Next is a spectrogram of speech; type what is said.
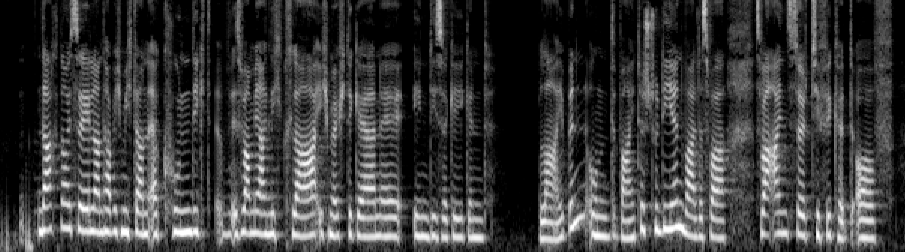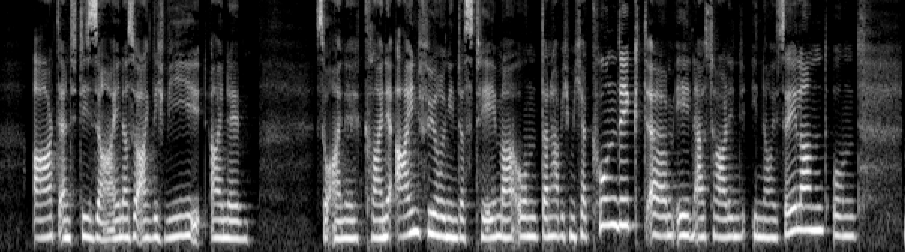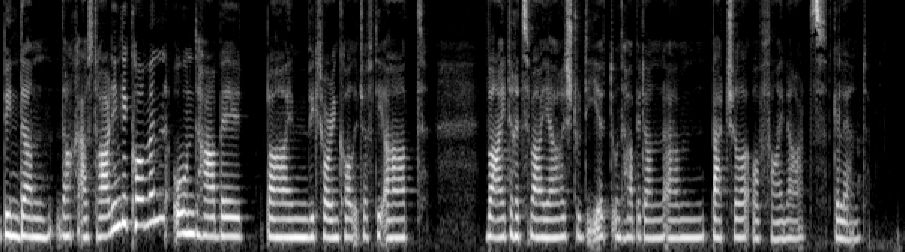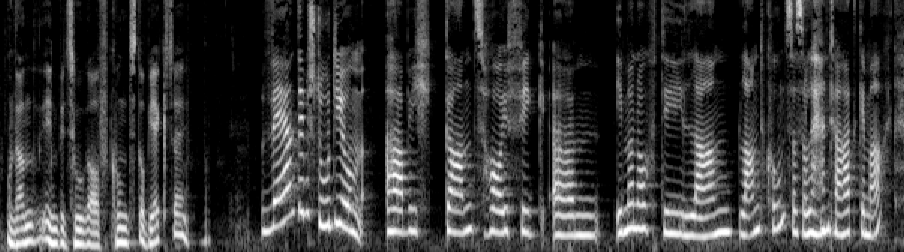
Nach Neuseeland habe ich mich dann erkundigt. Es war mir eigentlich klar, ich möchte gerne in dieser Gegend bleiben und weiter studieren, weil das war, es war ein Certificate of Art and Design, also eigentlich wie eine so eine kleine Einführung in das Thema. Und dann habe ich mich erkundigt ähm, in Australien, in Neuseeland und bin dann nach Australien gekommen und habe beim Victorian College of the Art weitere zwei Jahre studiert und habe dann ähm, Bachelor of Fine Arts gelernt. Und dann in Bezug auf Kunstobjekte? Während dem Studium habe ich ganz häufig ähm, immer noch die Land Landkunst, also Land Art gemacht.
